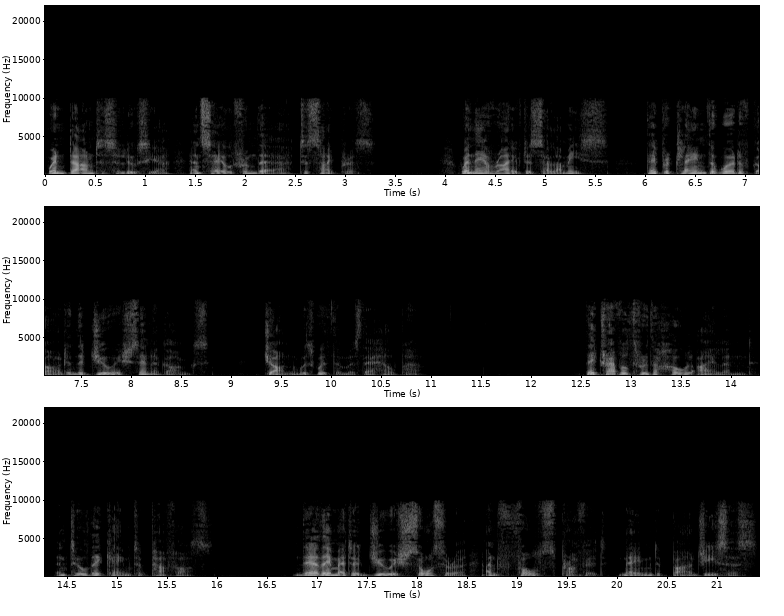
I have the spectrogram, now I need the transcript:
went down to Seleucia and sailed from there to Cyprus. When they arrived at Salamis, they proclaimed the word of God in the Jewish synagogues. John was with them as their helper. They travelled through the whole island until they came to Paphos. There they met a Jewish sorcerer and false prophet named Bar-Jesus,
